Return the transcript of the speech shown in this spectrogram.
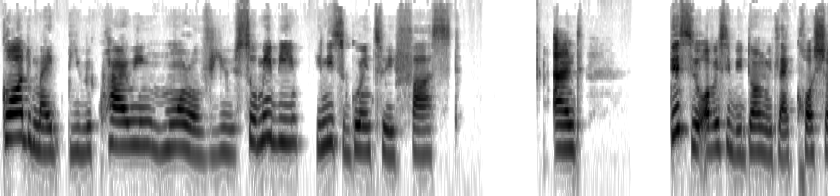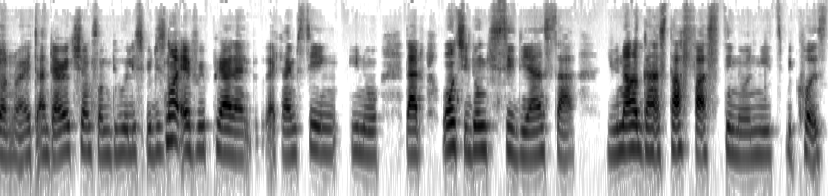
God might be requiring more of you. So maybe you need to go into a fast. And this will obviously be done with like caution, right? And direction from the Holy Spirit. It's not every prayer like like I'm saying, you know, that once you don't see the answer, you now gonna start fasting on it because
